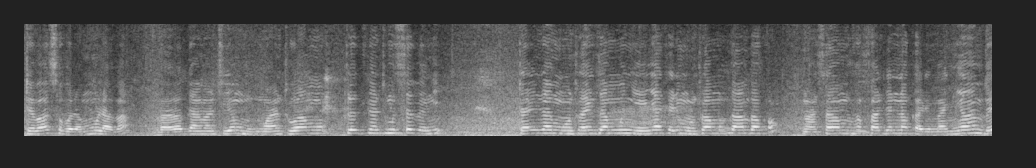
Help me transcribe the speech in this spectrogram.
tebasobola mulaba nga bagamba nti ye mwantu wamu pulezidenti museveni talina muntu ayinza munyenya teri muntu amugambako nga nsaba mufafande nakalema nyambe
